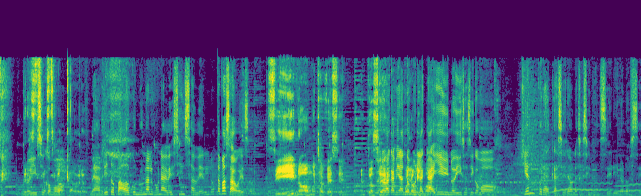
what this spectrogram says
uno dice como. ¿me habré topado con uno alguna vez sin saberlo? ¿Te ha pasado eso? Sí, no, muchas veces. Entonces, uno va caminando por, por, la mismo, calle y uno dice así como, ¿quién por acá será un asesino en serie? No lo sé.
